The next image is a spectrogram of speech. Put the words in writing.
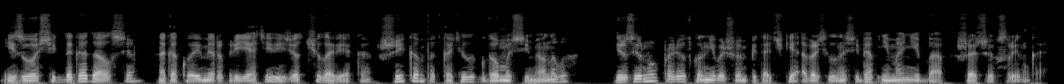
Извозчик догадался, на какое мероприятие везет человека, шиком подкатил к дому Семеновых и, развернув пролетку на небольшом пятачке, обратил на себя внимание баб, шедших с рынка.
